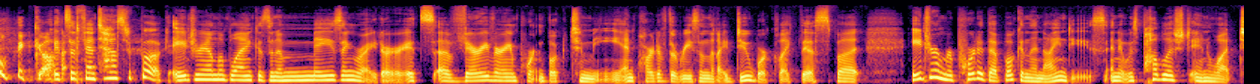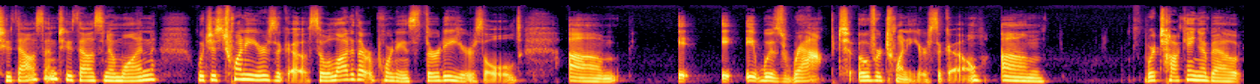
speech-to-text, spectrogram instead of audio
oh my God. It's a fantastic book. Adrian LeBlanc is an amazing writer. It's a very, very important book to me and part of the reason that I do work like this. But Adrian reported that book in the 90s and it was published in what, 2000, 2001, which is 20 years ago. So a lot of that reporting is 30 years old. Um, it, it, it was wrapped over 20 years ago. Um, we're talking about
